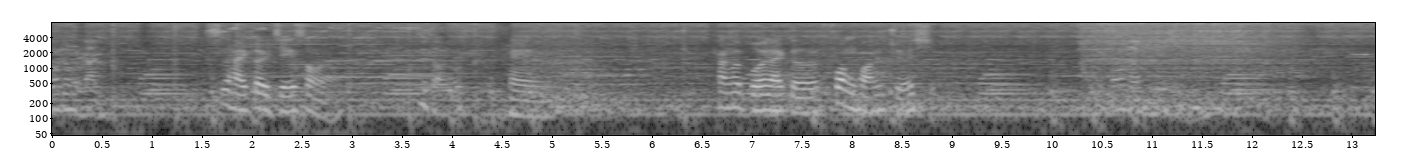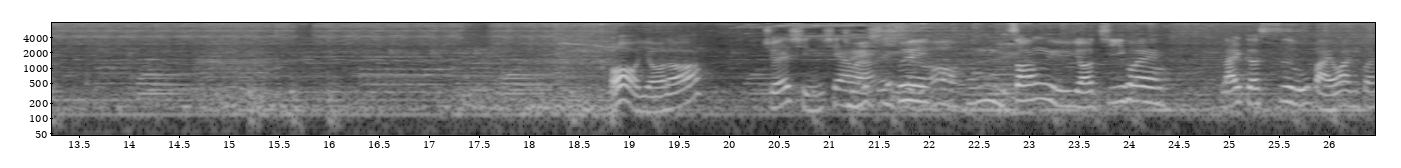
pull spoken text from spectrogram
后都很烂，是还可以接受的。至少有死。嘿，看会不会来个凤凰觉醒？哦，有了哦，觉醒一下嘛？所以哦，终于终于有机会来个四五百万分，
